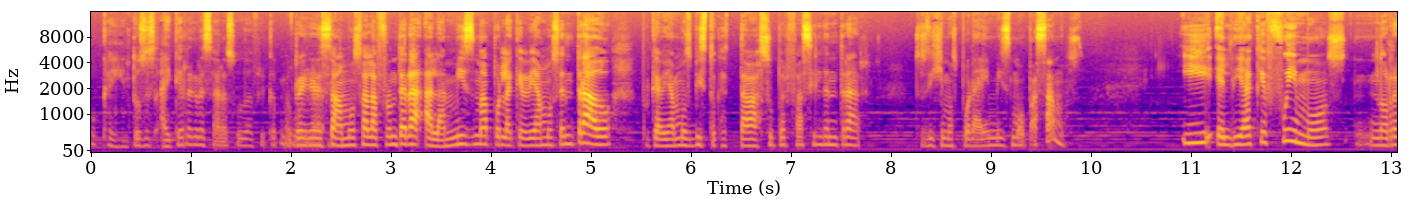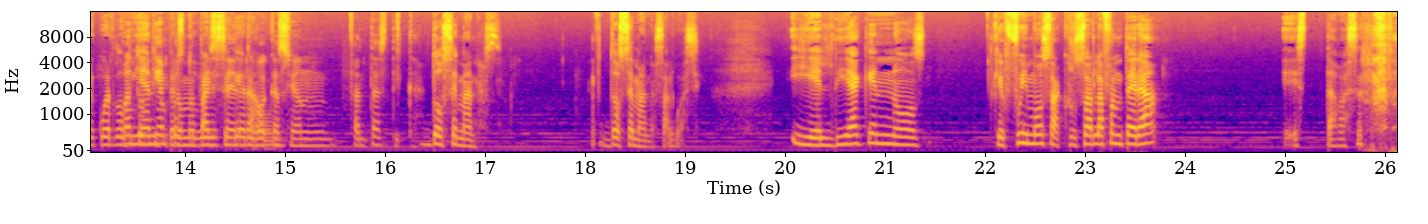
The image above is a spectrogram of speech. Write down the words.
Ok, entonces hay que regresar a Sudáfrica. Regresamos a la frontera, a la misma por la que habíamos entrado, porque habíamos visto que estaba súper fácil de entrar. Entonces dijimos, por ahí mismo pasamos. Y el día que fuimos, no recuerdo bien, pero me parece que era una vacación fantástica. Dos semanas. Dos semanas, algo así. Y el día que nos que fuimos a cruzar la frontera estaba cerrada.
